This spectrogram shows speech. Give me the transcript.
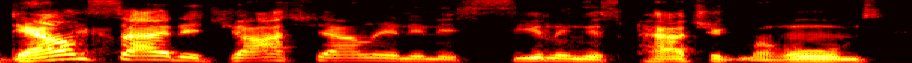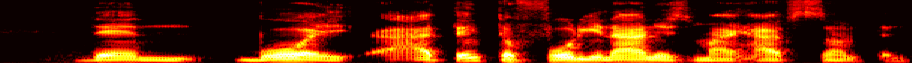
downside is Josh Allen and his ceiling is Patrick Mahomes, then boy, I think the 49ers might have something.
